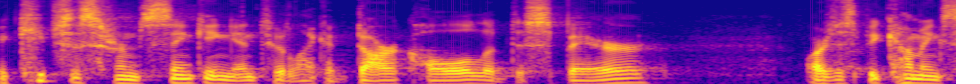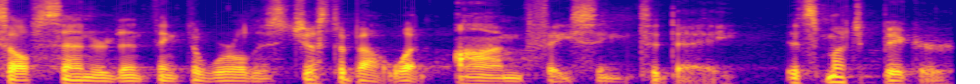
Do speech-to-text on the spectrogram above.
it keeps us from sinking into like a dark hole of despair or just becoming self centered and think the world is just about what I'm facing today. It's much bigger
